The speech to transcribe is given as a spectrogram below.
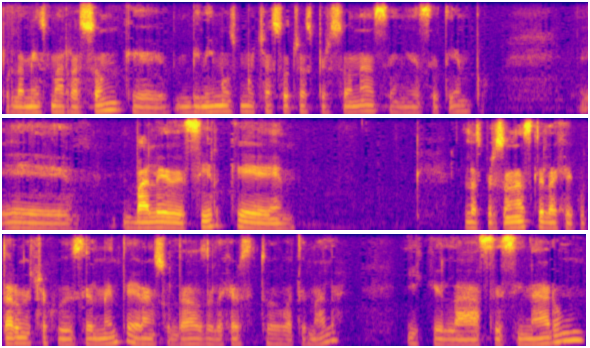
por la misma razón que vinimos muchas otras personas en ese tiempo. Eh, vale decir que las personas que la ejecutaron extrajudicialmente eran soldados del ejército de Guatemala y que la asesinaron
